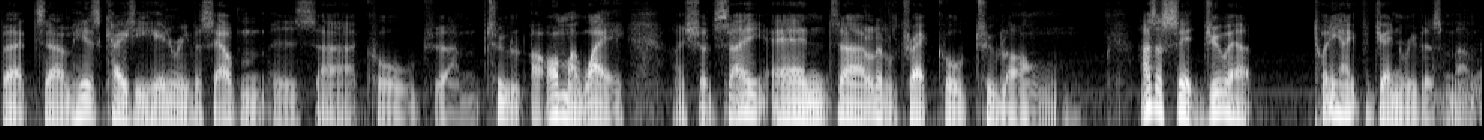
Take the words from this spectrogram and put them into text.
But um, here's Katie Henry. This album is uh, called um, Too uh, On My Way, I should say, and uh, a little track called Too Long. As I said, due out 28th of January this month.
